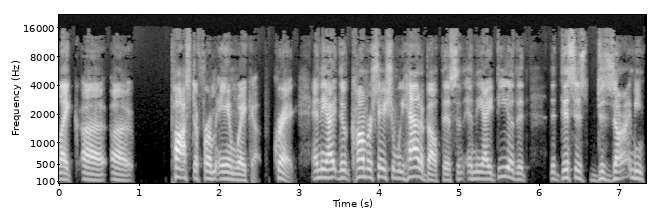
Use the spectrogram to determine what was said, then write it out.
like, uh, uh, pasta from AM Wake Up, Craig, and the the conversation we had about this, and, and the idea that that this is design. I mean,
